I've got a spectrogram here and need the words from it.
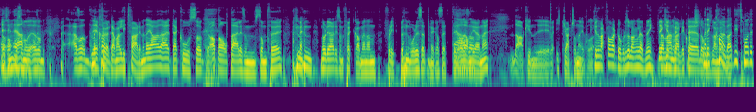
og sånn. Ja. så sånn altså, det hva- følte jeg meg litt ferdig med. Det, ja, det er, det er kos og at alt er liksom som før, men når de har liksom fucka med den flippen hvor du setter ned kassetter Ja, og de andre greiene, da kunne de ikke vært så nøye på det. Det Kunne i hvert fall vært dobbelt så lang ledning. Det kunne vært, eh, kort. Men det kan jo være at de på en måte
